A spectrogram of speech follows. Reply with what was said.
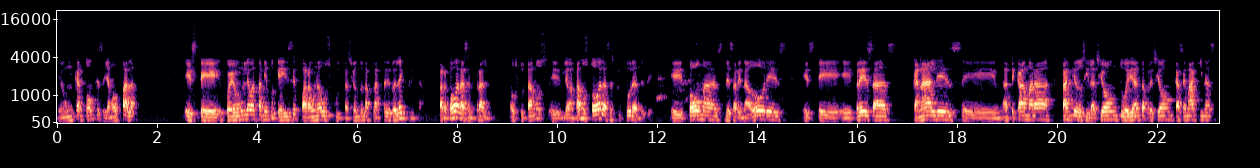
en un cantón que se llama Upala. Este fue un levantamiento que hice para una auscultación de una planta hidroeléctrica, para toda la central. Auscultamos, eh, levantamos todas las estructuras desde eh, tomas, desarenadores, este, eh, presas, canales, eh, antecámara, tanque de oscilación, tubería de alta presión, casa de máquinas,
